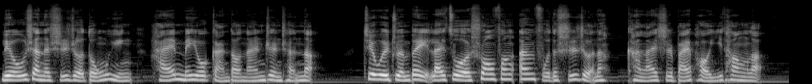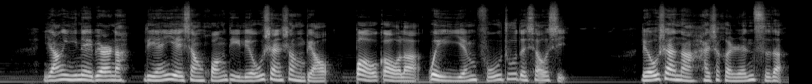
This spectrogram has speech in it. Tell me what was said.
刘禅的使者董允还没有赶到南郑城呢。这位准备来做双方安抚的使者呢，看来是白跑一趟了。杨仪那边呢，连夜向皇帝刘禅上表，报告了魏延伏诛的消息。刘禅呢，还是很仁慈的，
